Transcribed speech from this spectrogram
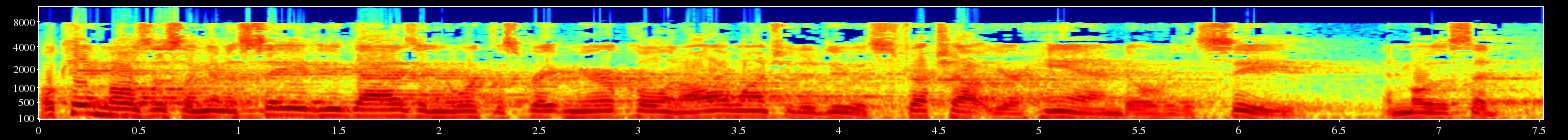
okay Moses, I'm going to save you guys, I'm going to work this great miracle, and all I want you to do is stretch out your hand over the sea. And Moses said,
